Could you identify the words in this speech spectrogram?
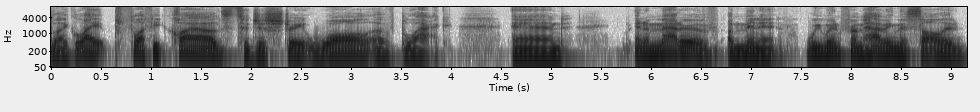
like light, fluffy clouds to just straight wall of black. And in a matter of a minute, we went from having this solid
